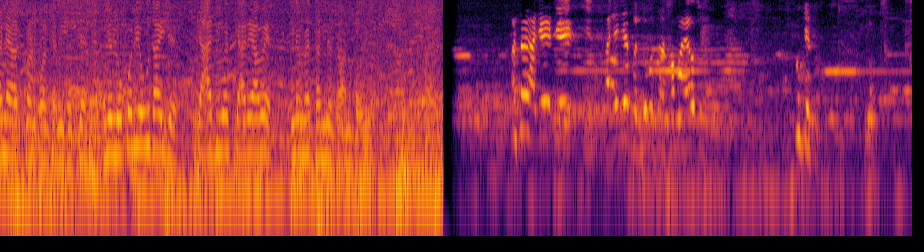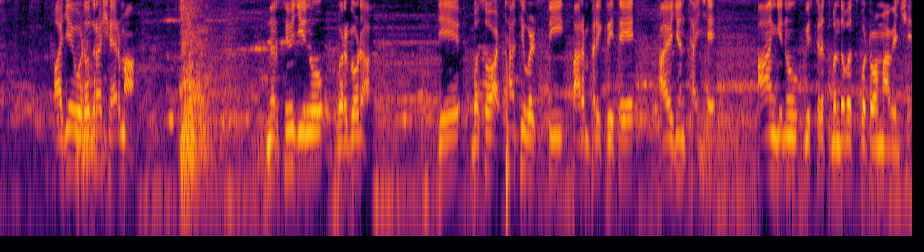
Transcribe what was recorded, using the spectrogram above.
અને અર્પણ પણ કરી શકીએ. એટલે લોકોને એવું થાય છે કે આ દિવસ ક્યારે આવે અને અમે ધન્યતા અનુભવીએ સર આજે જે આજે જે બંદોબસ્ત રાખવામાં આવ્યો છે શું કહેશો? આજે વડોદરા શહેરમાં નરસિંહજીનું વરઘોડા, જે બસો અઠ્ઠાસી વર્ષથી પારંપરિક રીતે આયોજન થાય છે, આ અંગેનું વિસ્તૃત બંદોબસ્ત ગોઠવવામાં આવેલ છે.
